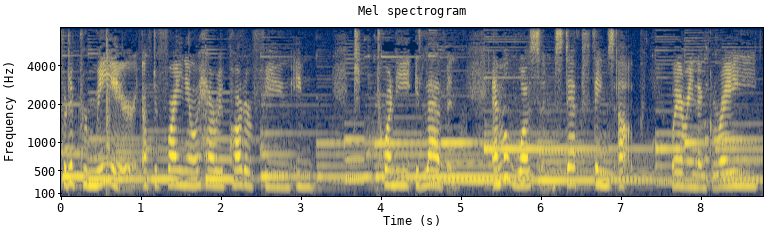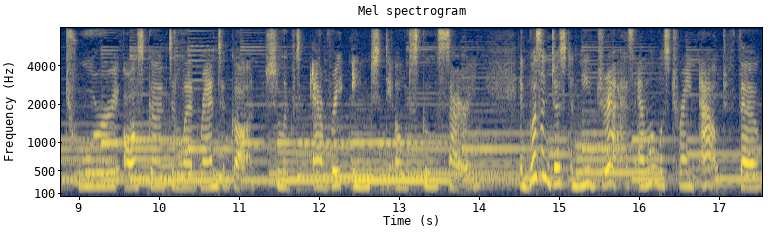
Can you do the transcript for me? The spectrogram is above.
For the premiere of the final Harry Potter film in 2011, Emma Watson stepped things up. Wearing a grey tour Oscar de la Renta gown, she looked every inch the old school siren. It wasn't just a new dress Emma was trying out, though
